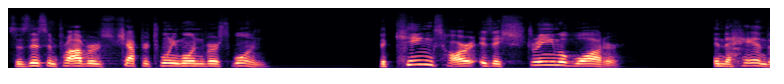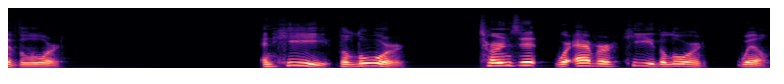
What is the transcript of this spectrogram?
It says this in Proverbs chapter 21, verse 1. The king's heart is a stream of water in the hand of the Lord. And he, the Lord, turns it wherever he, the Lord, will.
